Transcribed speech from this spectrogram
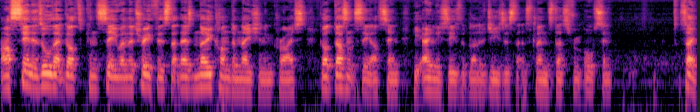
our sin is all that God can see when the truth is that there's no condemnation in Christ. God doesn't see our sin. He only sees the blood of Jesus that has cleansed us from all sin. So,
